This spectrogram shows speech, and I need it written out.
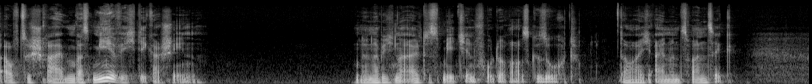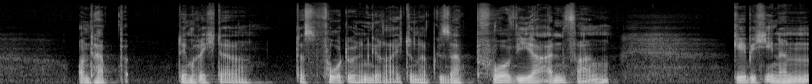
aufzuschreiben, was mir wichtig erschien. Und dann habe ich ein altes Mädchenfoto rausgesucht. Da war ich 21 und habe dem Richter das Foto hingereicht und habe gesagt, bevor wir anfangen, gebe ich Ihnen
